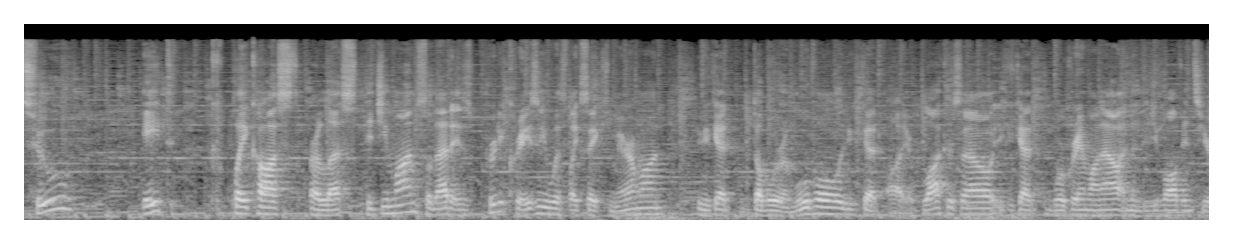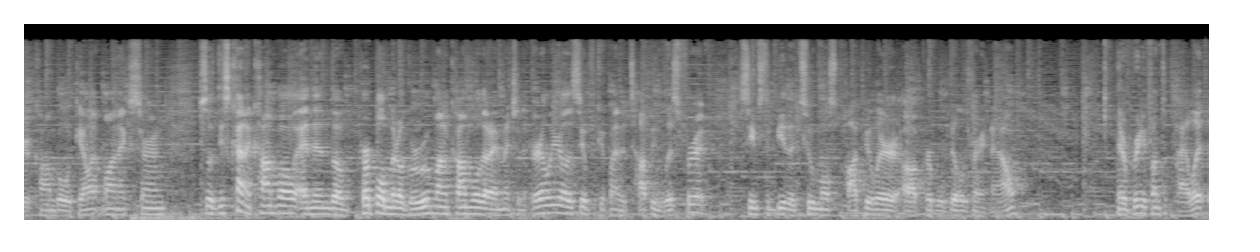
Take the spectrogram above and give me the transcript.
two eight play cost or less Digimon, so that is pretty crazy with like say Chimeramon. You could get double removal, you could get all your blockers out, you could get War Greymon out, and then Digivolve into your combo with Gallantmon next turn. So this kind of combo, and then the purple Metal Garurumon combo that I mentioned earlier, let's see if we can find a topping list for it. Seems to be the two most popular uh, purple builds right now. They're pretty fun to pilot.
